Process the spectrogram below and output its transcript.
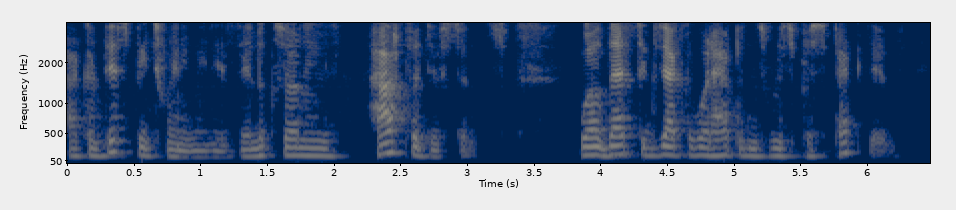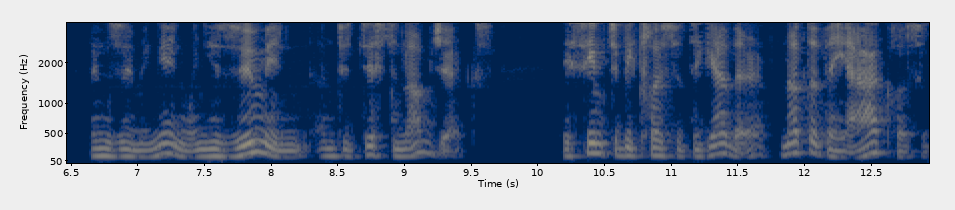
how could this be 20 meters? It looks only half the distance. Well, that's exactly what happens with perspective and zooming in. When you zoom in onto distant objects, they seem to be closer together. Not that they are closer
